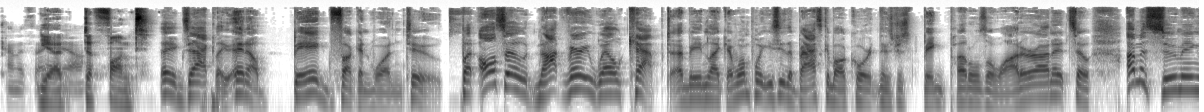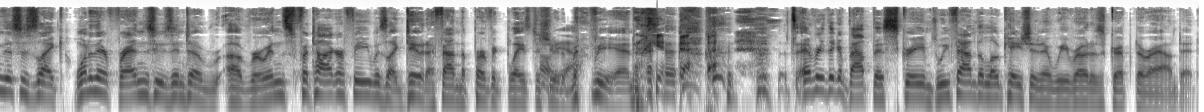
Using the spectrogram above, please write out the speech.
kind of thing. Yeah, yeah. defunct. Exactly. And a big fucking one too, but also not very well kept. I mean, like at one point you see the basketball court and there's just big puddles of water on it. So I'm assuming this is like one of their friends who's into uh, ruins photography was like, dude, I found the perfect place to oh, shoot yeah. a movie in. That's everything about this screams. We found the location and we wrote a script around it.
